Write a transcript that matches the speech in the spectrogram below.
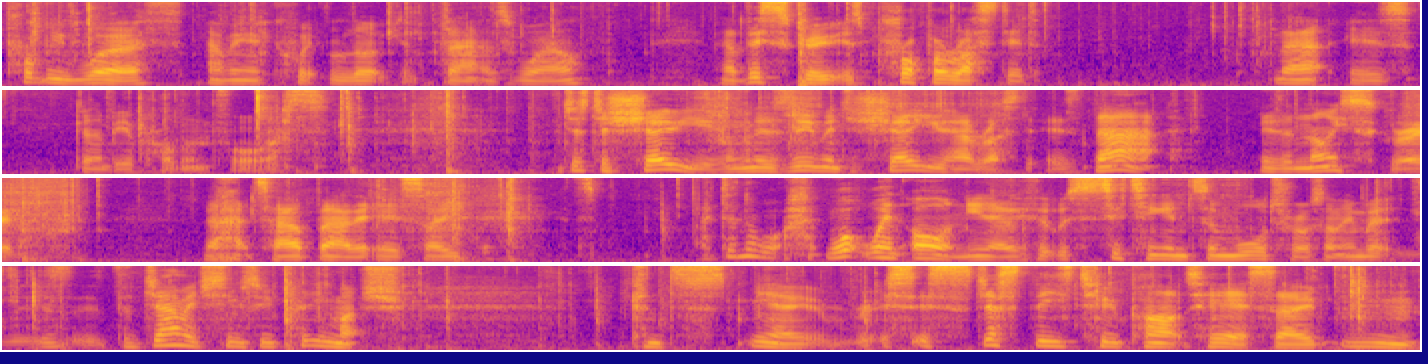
probably worth having a quick look at that as well. Now this screw is proper rusted. That is going to be a problem for us. just to show you, I'm going to zoom in to show you how rusted it is. That is a nice screw. That's how bad it is. So I don't know what what went on. You know, if it was sitting in some water or something, but the damage seems to be pretty much. You know, it's, it's just these two parts here. So, mm,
